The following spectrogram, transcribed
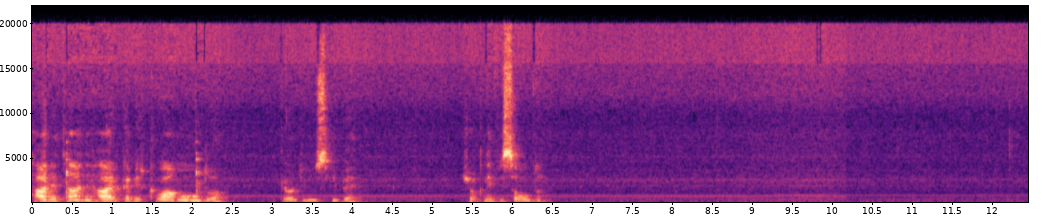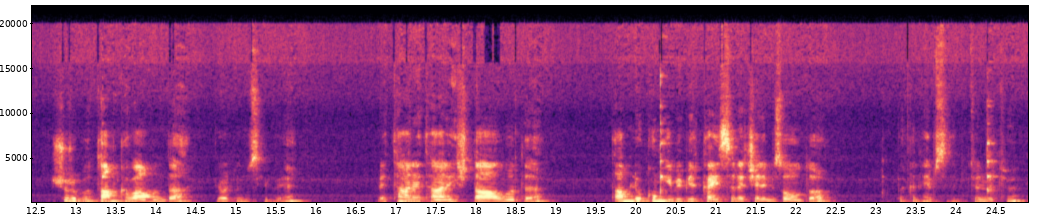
Tane tane harika bir kıvamı oldu. Gördüğünüz gibi. Çok nefis oldu. Şurubu tam kıvamında. Gördüğünüz gibi. Ve tane tane hiç dağılmadı. Tam lokum gibi bir kayısı reçelimiz oldu. Bakın hepsi bütün bütün.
